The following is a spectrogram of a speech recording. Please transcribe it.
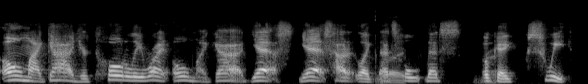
Oh my God, you're totally right. Oh my God, yes, yes. How did, like that's Right. that's Right. okay, sweet.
